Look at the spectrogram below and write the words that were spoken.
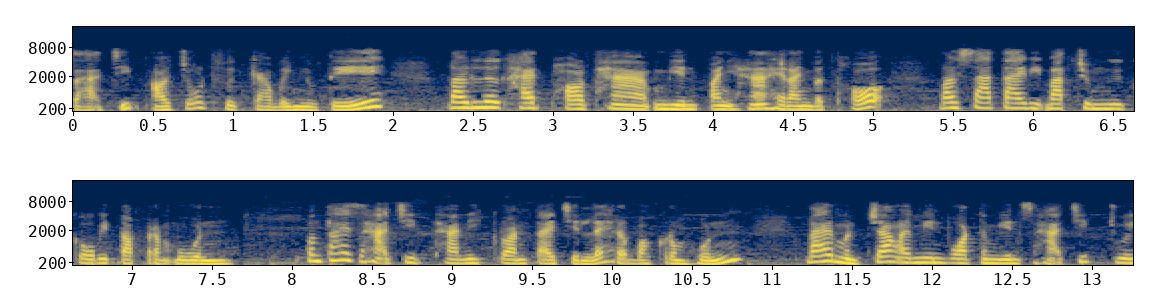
សហជីពឲ្យចូលធ្វើការវិញនោះទេដោយលើកហេតុផលថាមានបញ្ហាហិរញ្ញវត្ថុដោយសារតែវិបត្តិជំងឺ Covid-19 ប៉ុន្តែសហជីពថានេះគ្រាន់តែជាលេសរបស់ក្រុមហ៊ុនដែលមិនចង់ឲ្យមានវត្តមានសហជីពជួយ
